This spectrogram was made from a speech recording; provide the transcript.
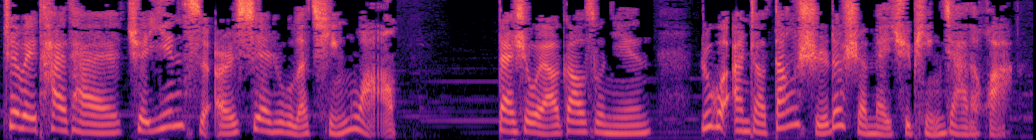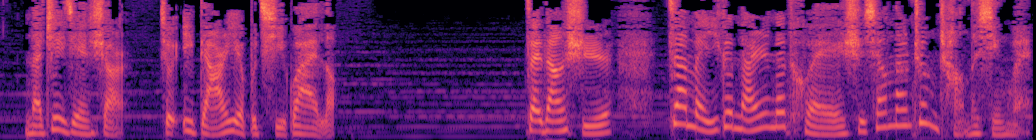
这位太太却因此而陷入了情网。但是我要告诉您，如果按照当时的审美去评价的话，那这件事儿就一点儿也不奇怪了。在当时，赞美一个男人的腿是相当正常的行为，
